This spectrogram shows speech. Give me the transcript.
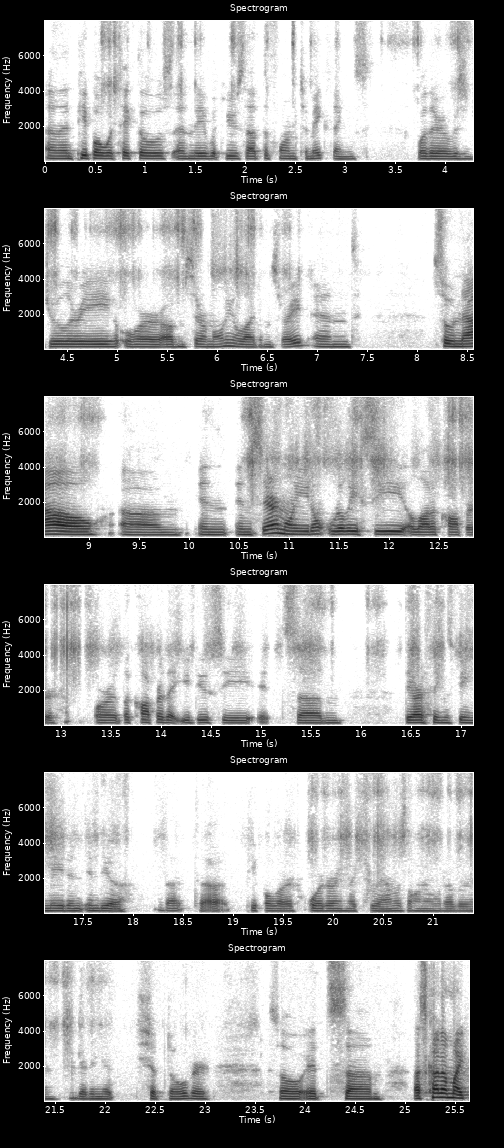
and then people would take those and they would use that to form to make things whether it was jewelry or um, ceremonial items, right? And so now um, in in ceremony, you don't really see a lot of copper, or the copper that you do see, it's um, there are things being made in India that uh, people are ordering like through Amazon or whatever and getting it shipped over. So it's um, that's kind of my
